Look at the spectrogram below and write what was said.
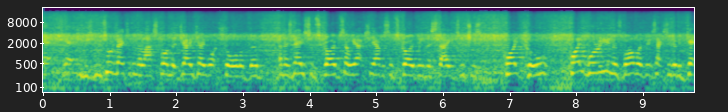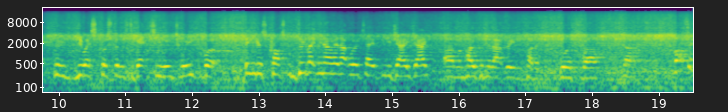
Yeah, was, we talking about him in the last one that JJ watched all of them and has now subscribed, so we actually have a subscriber in the States, which is quite cool. Quite worrying as well whether it's actually going to get through US customs to get to you each week, but fingers crossed. And do let me know how that works out for you, JJ. Um, I'm hoping that that really kind of works well. So, lots of,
